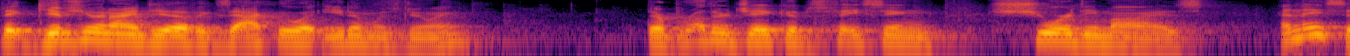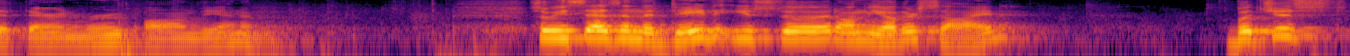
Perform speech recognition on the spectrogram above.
that gives you an idea of exactly what Edom was doing? Their brother Jacob's facing sure demise, and they sit there and root on the enemy. So he says, In the day that you stood on the other side, but just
